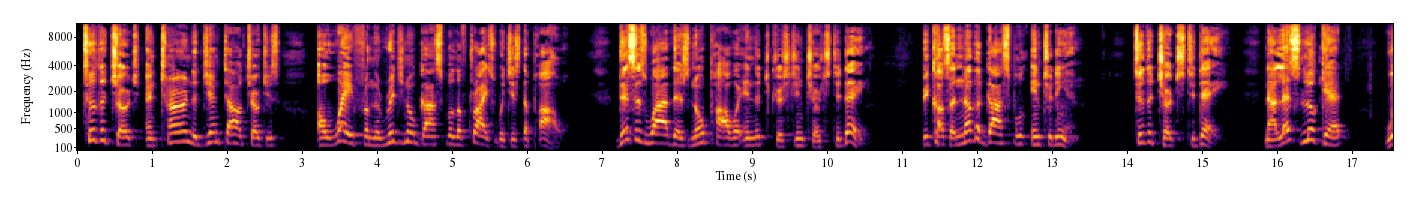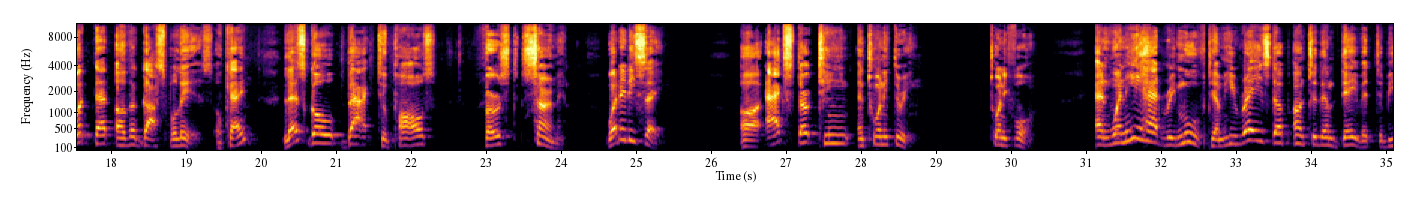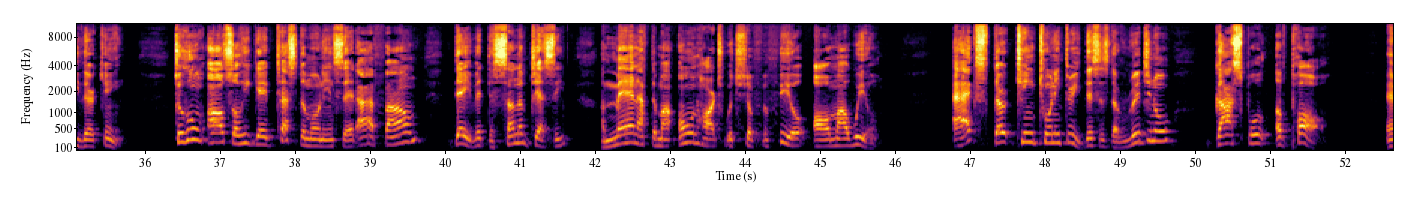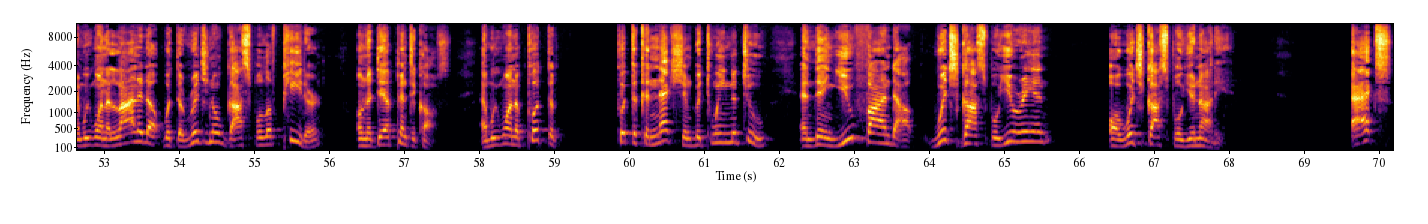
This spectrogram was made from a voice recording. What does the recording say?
to the church and turned the Gentile churches away from the original gospel of Christ, which is the power. This is why there's no power in the Christian church today because another gospel entered in to the church today. Now let's look at what that other gospel is, okay? Let's go back to Paul's first sermon. What did he say? Uh, Acts 13 and 23, 24. And when he had removed him, he raised up unto them David to be their king, to whom also he gave testimony and said, I have found David, the son of Jesse, a man after my own heart, which shall fulfill all my will. Acts 13 23. This is the original gospel of Paul. And we want to line it up with the original gospel of Peter on the day of Pentecost. And we want to put the put the connection between the two, and then you find out which gospel you're in or which gospel you're not in. Acts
